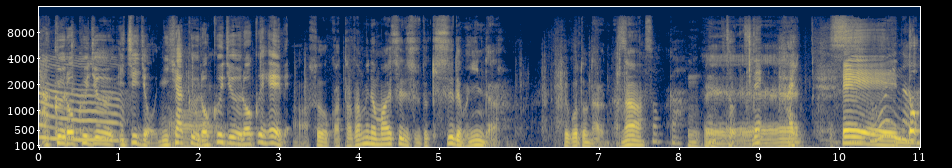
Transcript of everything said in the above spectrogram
161畳、266平米。あそうか畳の枚数にすると奇数でもいいんだそういうことになるんだなそっか。そうですね。はい。ごえいなーと、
